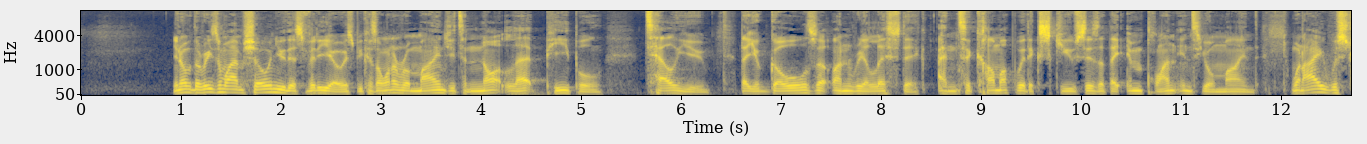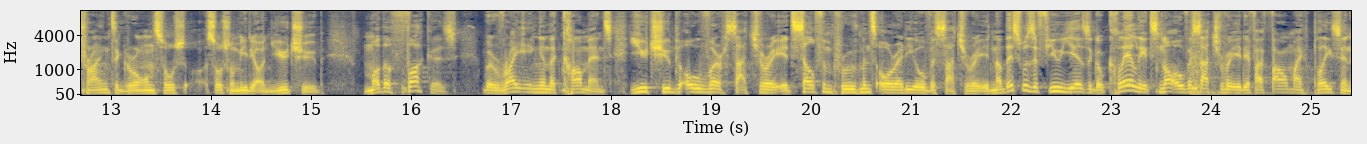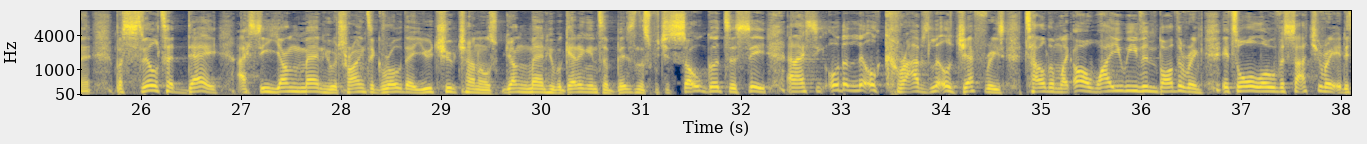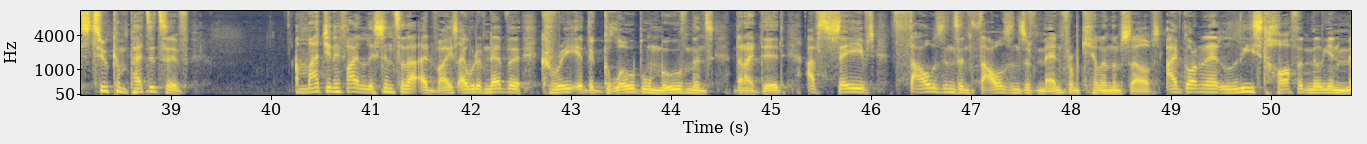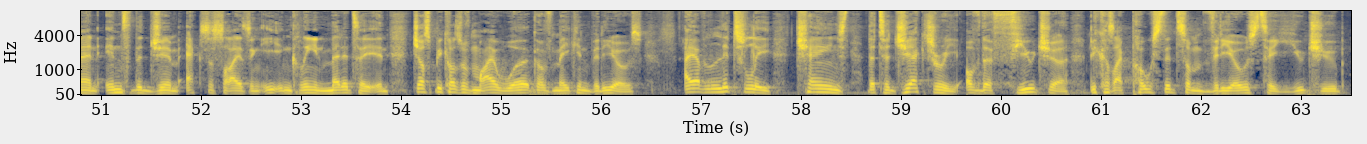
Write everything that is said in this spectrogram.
You know, the reason why I'm showing you this video is because I want to remind you to not let people tell you that your goals are unrealistic and to come up with excuses that they implant into your mind. When I was trying to grow on social social media on YouTube, motherfuckers were writing in the comments, YouTube oversaturated, self-improvement's already oversaturated. Now this was a few years ago. Clearly it's not oversaturated if I found my place in it. But still today, I see young men who are trying to grow their YouTube channels, young men who are getting into business, which is so good to see. And I see other little crabs, little Jeffreys tell them like, oh, why are you even bothering? It's all oversaturated. It's too competitive. Imagine if I listened to that advice, I would have never created the global movement that I did. I've saved thousands and thousands of men from killing themselves. I've gotten at least half a million men into the gym, exercising, eating clean, meditating, just because of my work of making videos. I have literally changed the trajectory of the future because I posted some videos to YouTube.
